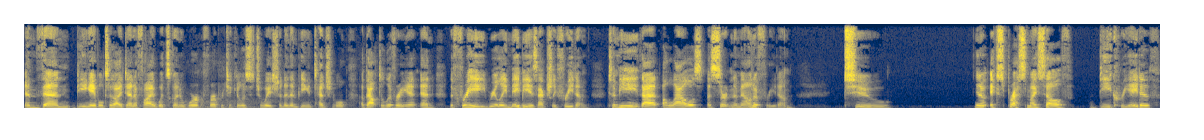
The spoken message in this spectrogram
and then being able to identify what's going to work for a particular situation and then being intentional about delivering it and the free really maybe is actually freedom to me that allows a certain amount of freedom to you know express myself be creative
